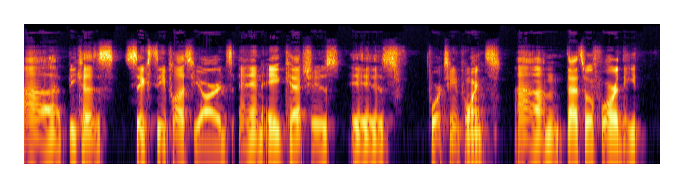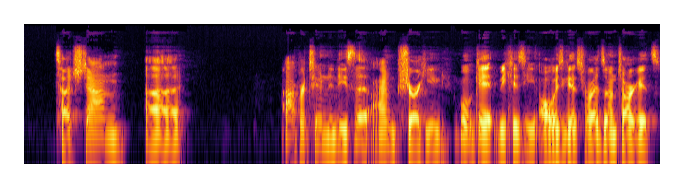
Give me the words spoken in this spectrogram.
uh, because 60 plus yards and eight catches is 14 points. Um, that's before the touchdown uh, opportunities that I'm sure he will get because he always gets red zone targets.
